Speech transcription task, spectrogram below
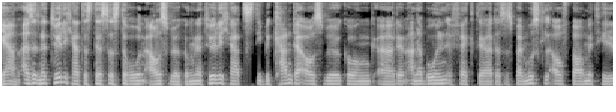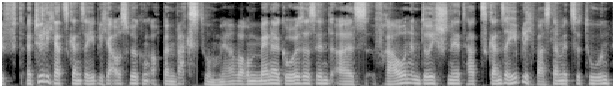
Ja, also natürlich hat das Testosteron Auswirkungen. Natürlich hat es die bekannte Auswirkung, äh, den anabolen Effekt, ja, dass es beim Muskelaufbau mithilft. Natürlich hat es ganz erhebliche Auswirkungen auch beim Wachstum. Ja. Warum Männer größer sind als Frauen im Durchschnitt, hat ganz erheblich was damit zu tun,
